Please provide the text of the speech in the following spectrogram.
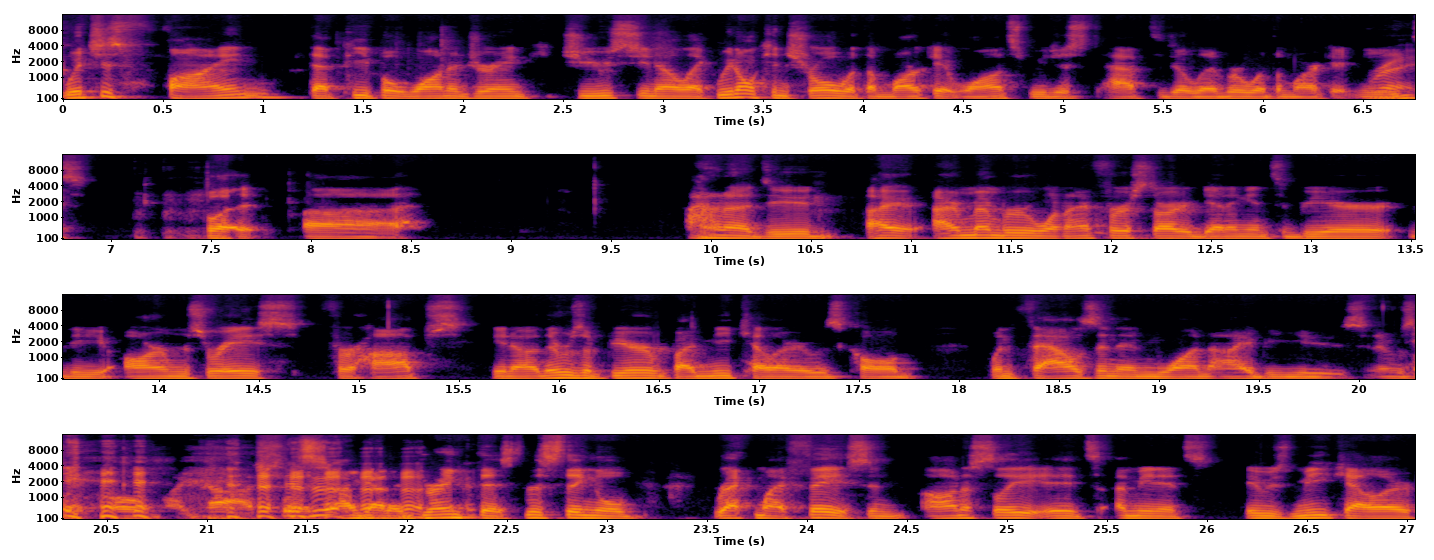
which is fine that people want to drink juice. You know, like we don't control what the market wants. We just have to deliver what the market needs. Right. But uh, I don't know, dude. I, I remember when I first started getting into beer, the arms race for hops. You know, there was a beer by Mikkeller. It was called 1001 IBUs. And it was like, oh my gosh, I got to drink this. This thing will wreck my face. And honestly, it's, I mean, it's, it was Mikkeller.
